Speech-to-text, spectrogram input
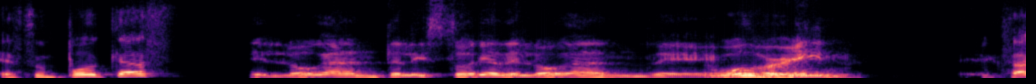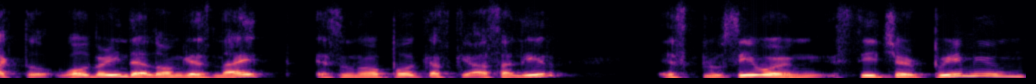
Es un podcast. De Logan, de la historia de Logan de Wolverine. Exacto. Wolverine The Longest Night es un nuevo podcast que va a salir exclusivo en Stitcher Premium.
